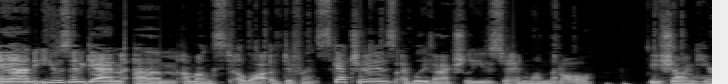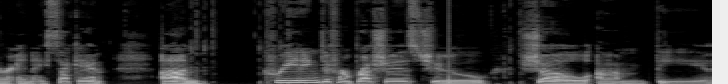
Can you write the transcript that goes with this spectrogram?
and use it again um, amongst a lot of different sketches. I believe I actually used it in one that I'll be showing here in a second. Um, creating different brushes to show um, the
